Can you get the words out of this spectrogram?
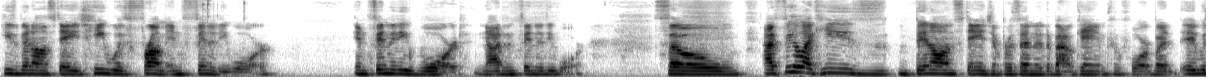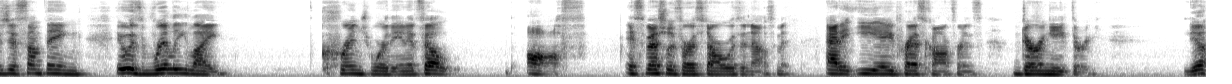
He's been on stage. He was from Infinity War. Infinity Ward, not Infinity War. So I feel like he's been on stage and presented about games before, but it was just something it was really like cringeworthy and it felt off, especially for a Star Wars announcement at an EA press conference during E3. Yeah.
